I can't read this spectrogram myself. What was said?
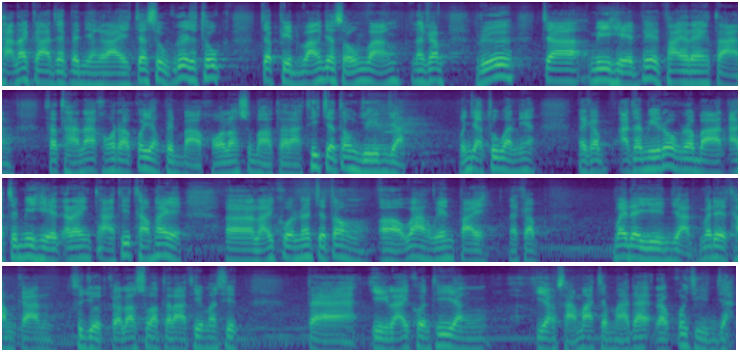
ถานการณ์จะเป็นอย่างไร จะสุขหรือจะทุกข์จะผิดหวังจะสมหวังนะครับ หรือจะมีเหตุเพศภัยแรงต่าง สถานะของเราก็ยังเป็นบ่าวของเราสุบาวตาลาที่จะต้องยืนหยัดเหมือนอย่างทุกวันนี้นะครับอาจจะมีโรคระบาดอาจจะมีเหตุอะไรต่างที่ทำให้หลายคนนั้นจะต้องอว่างเว้นไปนะครับไม่ได้ยืนหยัดไม่ได้ทำการสุญุดกับราสุบาวตาลาที่มัสยิดแต่อีกหลายคนที่ยังยังสามารถจะมาได้เราก็ยืนหยัด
